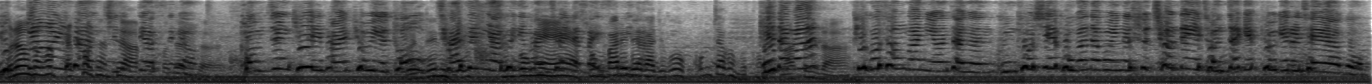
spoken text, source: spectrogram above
의료선거 6개월 이상 100% 야, 지속되었으며 100%. 검증 기일 발표 이후 더욱 완전히 잦은 야근이 공에 관찰된 바 손발이 있습니다. 돼가지고 꼼짝을 못하고. 게다가 맞습니다. 피고 선관위원장은 군포시에 보관하고 있는 수천 대의 전자개 표기를 제외하고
